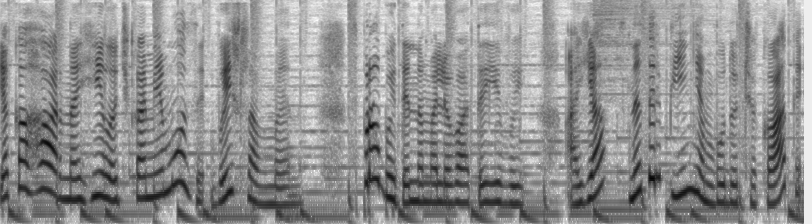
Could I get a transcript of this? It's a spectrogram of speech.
яка гарна гілочка мімози вийшла в мене. Спробуйте намалювати і ви, а я з нетерпінням буду чекати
